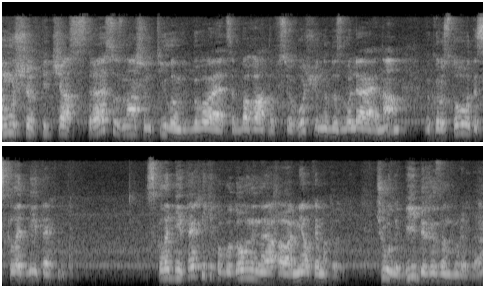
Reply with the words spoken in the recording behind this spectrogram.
Тому що під час стресу з нашим тілом відбувається багато всього, що не дозволяє нам використовувати складні техніки. Складні техніки побудовані на мелкій методиці. Чули, бій, біжи, замри, да?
